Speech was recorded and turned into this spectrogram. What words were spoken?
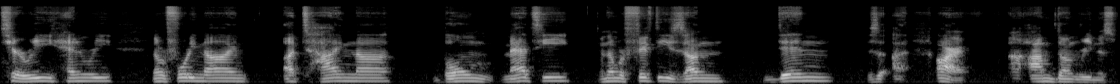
Terry Henry. Number 49, Ataina Bone Mati. Number 50, Zundin. Uh, all right. I, am done reading this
